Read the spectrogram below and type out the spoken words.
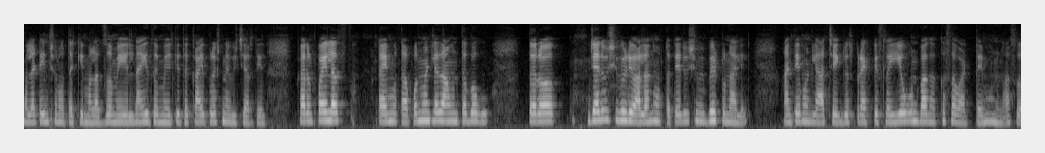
मला टेन्शन होतं की मला जमेल नाही जमेल तिथं काय प्रश्न विचारतील. कारण पहिलाच टाईम होता आपण म्हटलं जाऊन तर बघू. तर ज्या दिवशी व्हिडिओ आला नव्हता त्या दिवशी मी भेटून आले. आणि ते म्हटले आजच्या एक दिवस प्रॅक्टिसला येऊन बघा कसं वाटतंय म्हणून असं.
